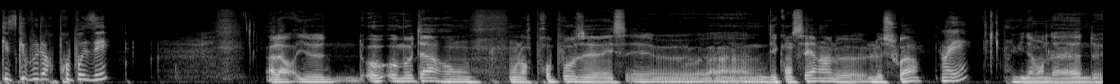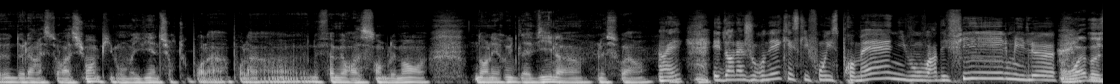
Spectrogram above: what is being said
Qu'est-ce que vous leur proposez? Alors, euh, aux, aux motards, on, on leur propose euh, euh, des concerts hein, le, le soir, Oui. Évidemment de la, de, de la restauration, et puis bon, ils viennent surtout pour la pour la le fameux rassemblement dans les rues de la ville euh, le soir. Oui. Et dans la journée, qu'est-ce qu'ils font? Ils se promènent, ils vont voir des films, ils, euh, Ouais, bah, ils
